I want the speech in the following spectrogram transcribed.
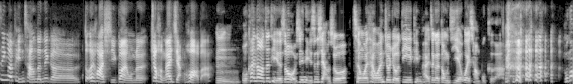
是因为平常的那个对话习惯，我们就很爱讲话吧。嗯，我看到这题的时候，我心里是想说，成为台湾。玩 JoJo 第一品牌，这个动机也未尝不可啊。不过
